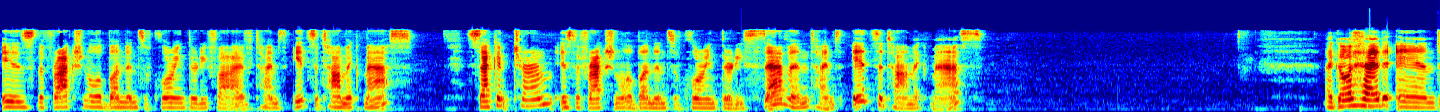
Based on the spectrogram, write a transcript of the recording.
is the fractional abundance of chlorine 35 times its atomic mass. Second term is the fractional abundance of chlorine 37 times its atomic mass. I go ahead and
